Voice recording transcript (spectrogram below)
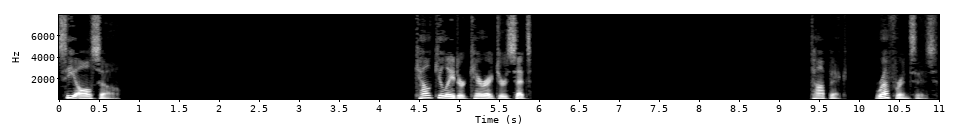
See also Calculator character sets. References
